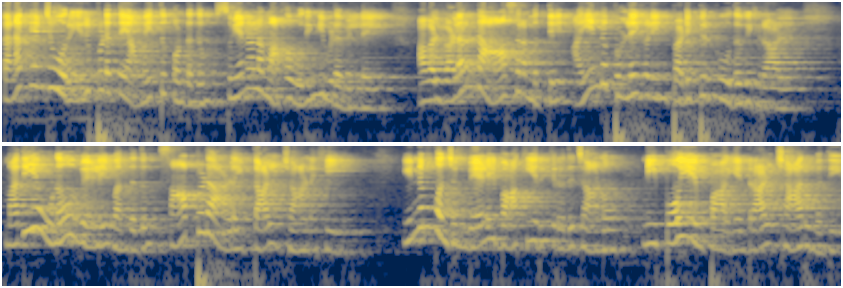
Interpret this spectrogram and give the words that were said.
தனக்கென்று ஒரு இருப்பிடத்தை அமைத்து கொண்டதும் சுயநலமாக ஒதுங்கிவிடவில்லை. அவள் வளர்ந்த ஆசிரமத்தில் ஐந்து பிள்ளைகளின் படிப்பிற்கு உதவுகிறாள். மதிய உணவு வேலை வந்ததும் சாப்பிட அழைத்தாள் ஜானகி. இன்னும் கொஞ்சம் வேலை பாக்கி இருக்கிறது ஜானு. நீ போயேம்பா என்றாள் சாருமதி.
